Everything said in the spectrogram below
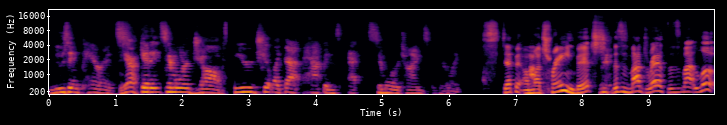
losing parents, Yeah. getting similar jobs, weird shit like that happens at similar times in their life. Stepping on my train, bitch. This is my dress. This is my look.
